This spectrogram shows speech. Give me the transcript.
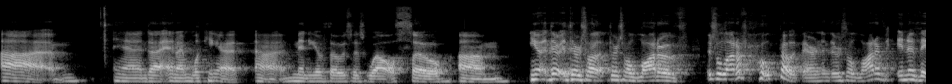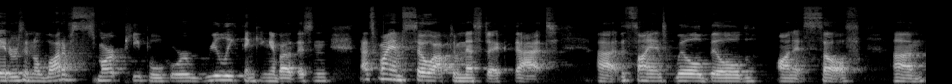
Um, and uh, and I'm looking at uh, many of those as well. So um, you know, there, there's a there's a lot of there's a lot of hope out there, and there's a lot of innovators and a lot of smart people who are really thinking about this, and that's why I'm so optimistic that uh, the science will build on itself. Um,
